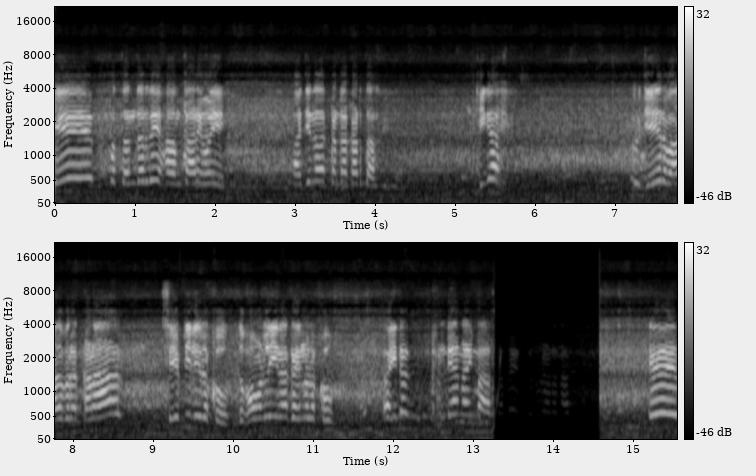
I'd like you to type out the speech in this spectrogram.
ਇਹ ਪਤੰਦਰ ਦੇ ਹੰਕਾਰੇ ਹੋਏ। ਅੱਜ ਇਹਨਾਂ ਦਾ ਕੰਡਾ ਕੱਢਤਾ। ਠੀਕ ਆ? ਜੇ ਰਿਵਾਲਵਰ ਰੱਖਣਾ ਸੇਫਟੀ ਲਈ ਰੱਖੋ, ਦਿਖਾਉਣ ਲਈ ਨਾ ਕਿਸੇ ਨੂੰ ਰੱਖੋ। ਅਸੀਂ ਤਾਂ ਖੰਡਿਆਂ ਨਾਲ ਹੀ ਮਾਰਦਾ ਇਹ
